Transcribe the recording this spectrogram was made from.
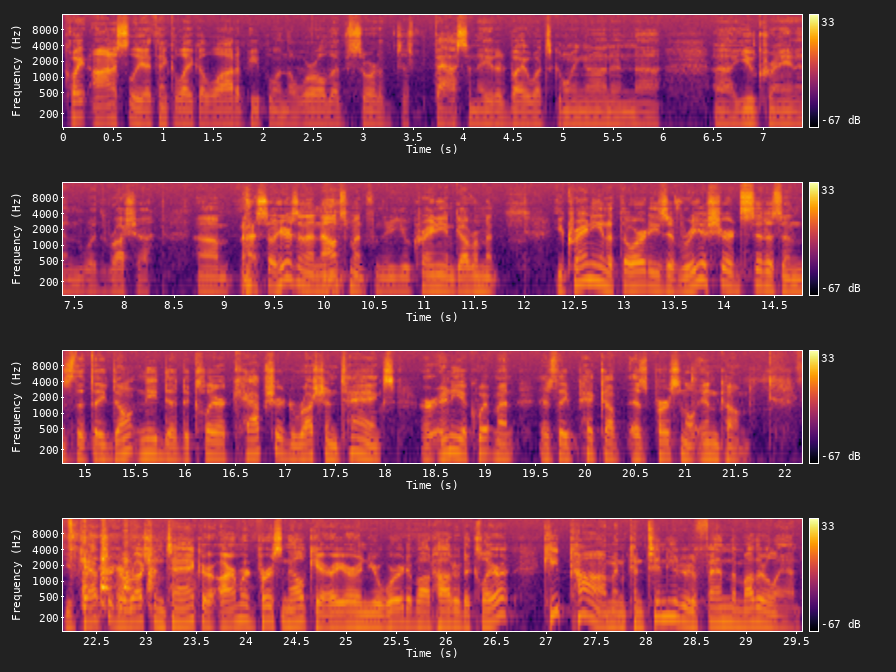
quite honestly, I think like a lot of people in the world, I've sort of just fascinated by what's going on in uh, uh, Ukraine and with Russia. Um, so here's an announcement from the Ukrainian government. Ukrainian authorities have reassured citizens that they don't need to declare captured Russian tanks or any equipment as they pick up as personal income. You've captured a Russian tank or armored personnel carrier and you're worried about how to declare it? Keep calm and continue to defend the motherland.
